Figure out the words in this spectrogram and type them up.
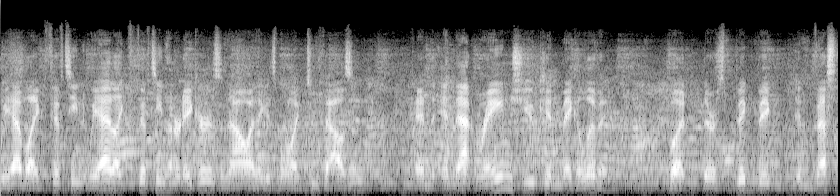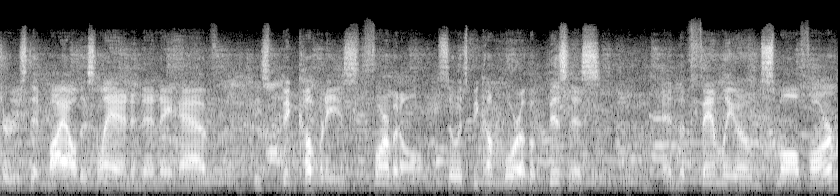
we have like 15. We had like 1,500 acres, and now I think it's more like 2,000. And in that range, you can make a living. But there's big, big investors that buy all this land, and then they have these big companies farm it all. So it's become more of a business, and the family-owned small farm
